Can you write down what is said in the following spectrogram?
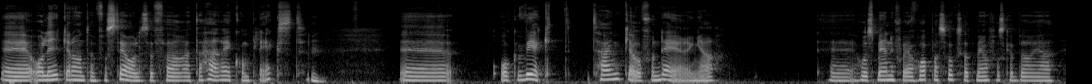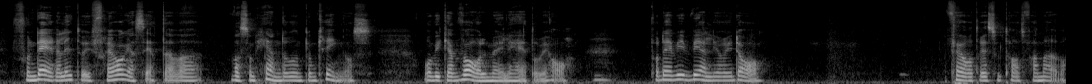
Eh, och likadant en förståelse för att det här är komplext. Eh, och väckt tankar och funderingar eh, hos människor. Jag hoppas också att människor ska börja fundera lite och ifrågasätta vad, vad som händer runt omkring oss och vilka valmöjligheter vi har. För det vi väljer idag får ett resultat framöver.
